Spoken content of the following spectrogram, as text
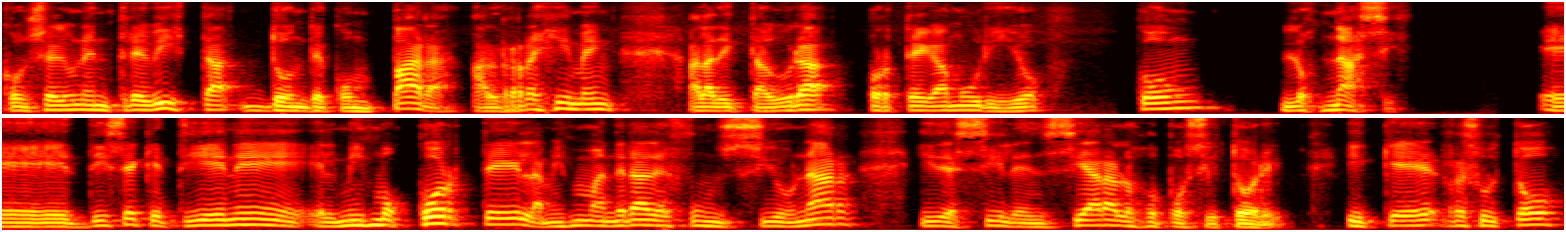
concede una entrevista donde compara al régimen, a la dictadura Ortega Murillo, con los nazis. Eh, dice que tiene el mismo corte, la misma manera de funcionar y de silenciar a los opositores y que resultó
